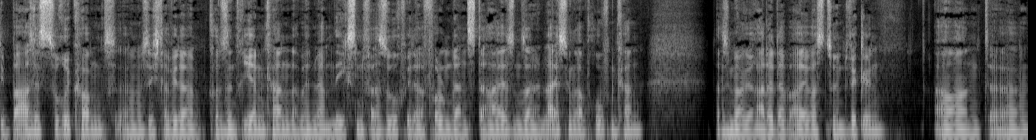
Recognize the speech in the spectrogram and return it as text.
die Basis zurückkommt, äh, sich da wieder konzentrieren kann, damit man am nächsten Versuch wieder voll und ganz da ist und seine Leistung abrufen kann. Da sind wir gerade dabei, was zu entwickeln. Und äh,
